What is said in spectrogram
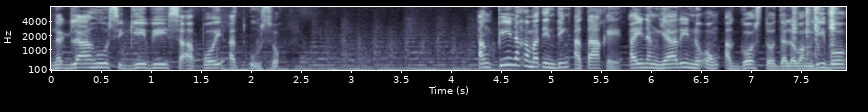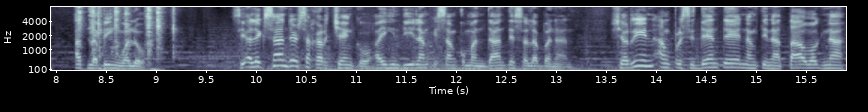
naglaho si Givi sa apoy at usok. Ang pinakamatinding atake ay nangyari noong Agosto 2018. Si Alexander Sakarchenko ay hindi lang isang komandante sa labanan, siya rin ang presidente ng tinatawag na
